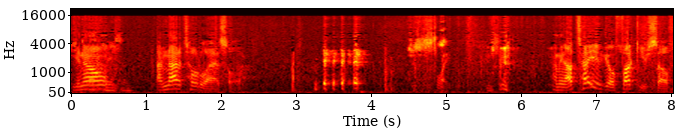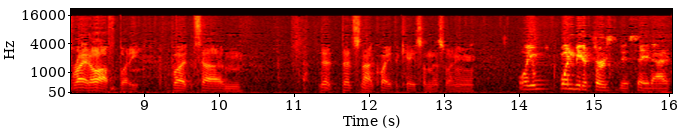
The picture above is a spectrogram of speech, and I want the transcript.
You know, I'm not a total asshole. Just slight. I mean, I'll tell you to go fuck yourself right off, buddy. But um, that that's not quite the case on this one here. Well, you wouldn't be the first to say that.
